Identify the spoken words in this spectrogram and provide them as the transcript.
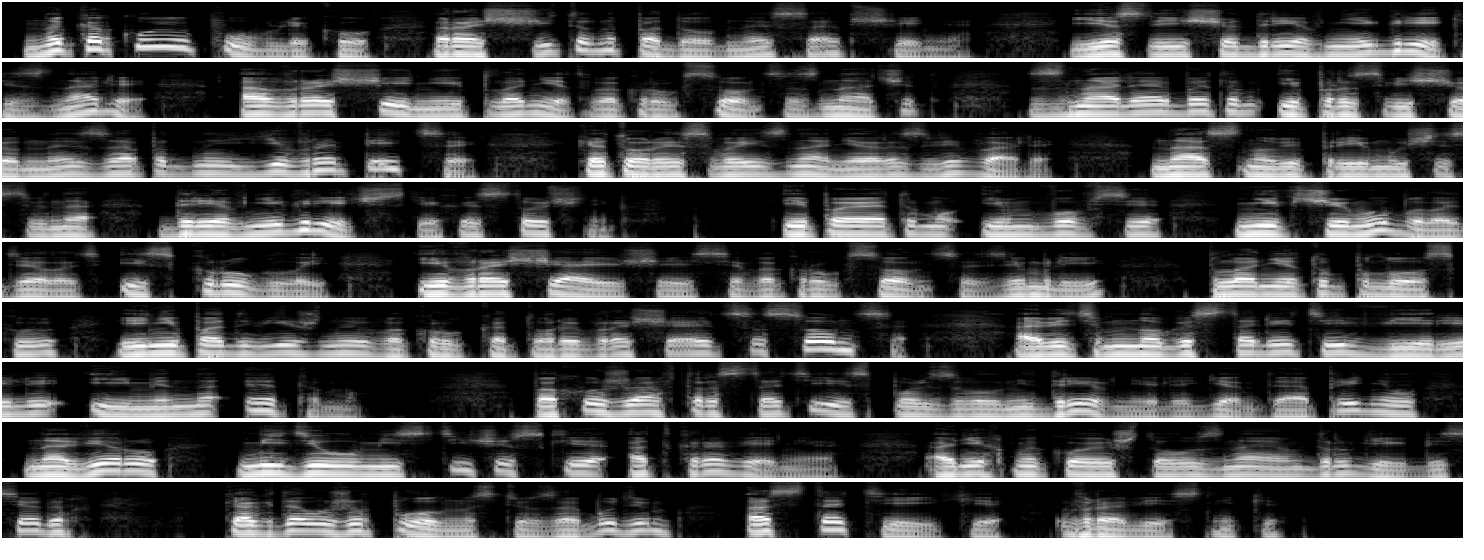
На какую публику рассчитано подобное сообщение? Если еще древние греки знали о вращении планет вокруг Солнца, значит, знали об этом и просвещенные западные европейцы, которые свои знания развивали на основе преимущественно древнегреческих источников и поэтому им вовсе ни к чему было делать из круглой и вращающейся вокруг Солнца Земли планету плоскую и неподвижную, вокруг которой вращается Солнце, а ведь много столетий верили именно этому. Похоже, автор статьи использовал не древние легенды, а принял на веру медиумистические откровения. О них мы кое-что узнаем в других беседах, когда уже полностью забудем о статейке в «Ровеснике».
